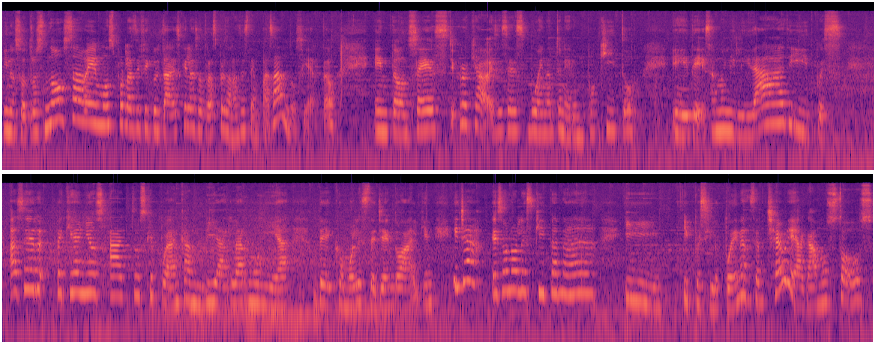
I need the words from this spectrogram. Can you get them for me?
y nosotros no sabemos por las dificultades que las otras personas estén pasando, ¿cierto? Entonces yo creo que a veces es bueno tener un poquito eh, de esa movilidad y pues hacer pequeños actos que puedan cambiar la armonía de cómo le esté yendo a alguien y ya, eso no les quita nada y, y pues si lo pueden hacer chévere, hagamos todos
